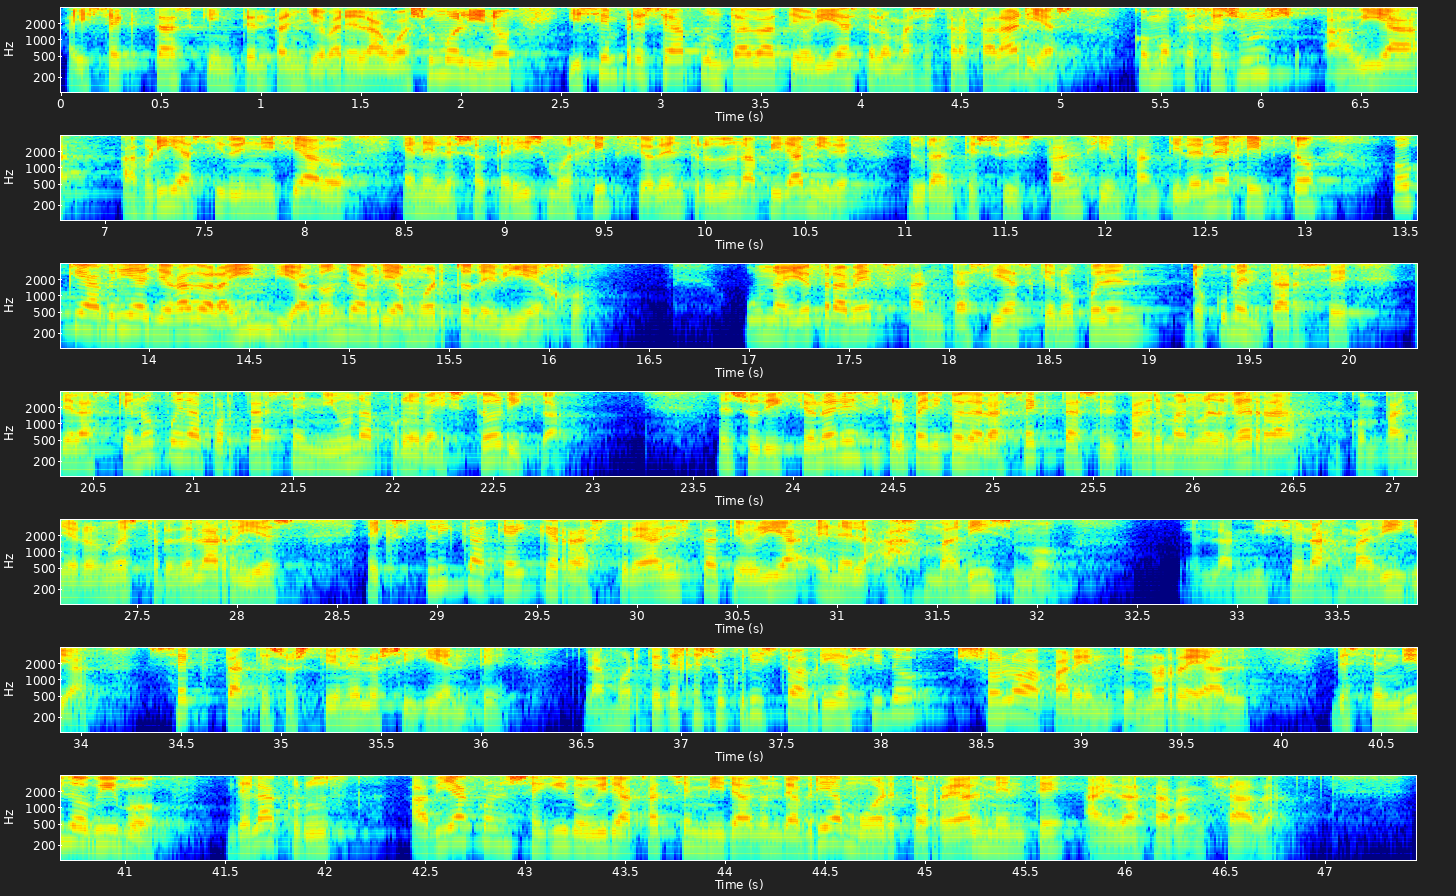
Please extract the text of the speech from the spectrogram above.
Hay sectas que intentan llevar el agua a su molino y siempre se ha apuntado a teorías de lo más estrafalarias, como que Jesús había, habría sido iniciado en el esoterismo egipcio dentro de una pirámide durante su estancia infantil en Egipto, o que habría llegado a la India, donde habría muerto de viejo. Una y otra vez fantasías que no pueden documentarse, de las que no puede aportarse ni una prueba histórica. En su diccionario enciclopédico de las sectas, el padre Manuel Guerra, compañero nuestro de las Ries, explica que hay que rastrear esta teoría en el ahmadismo, en la misión ahmadilla, secta que sostiene lo siguiente. La muerte de Jesucristo habría sido sólo aparente, no real. Descendido vivo de la cruz, había conseguido ir a Cachemira donde habría muerto realmente a edad avanzada.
